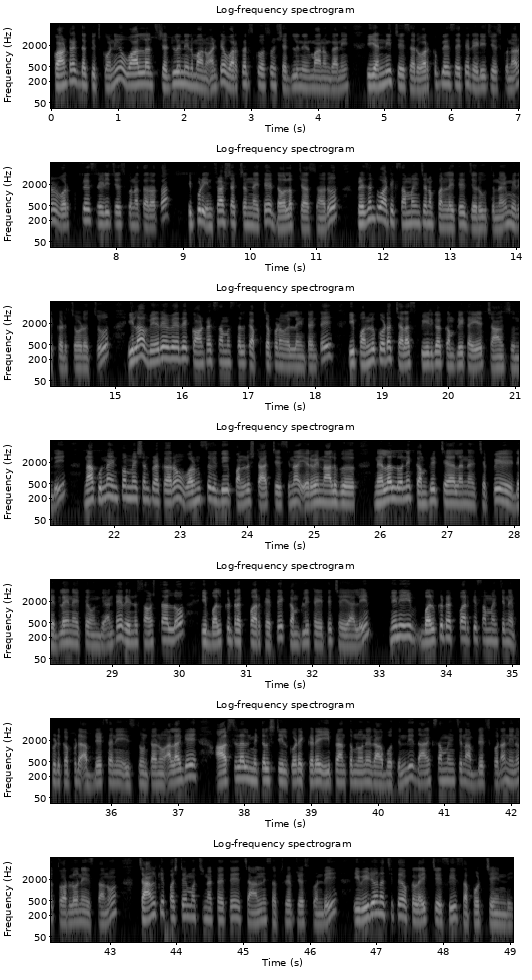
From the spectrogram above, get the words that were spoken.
కాంట్రాక్ట్ దక్కించుకొని వాళ్ళ షెడ్ల నిర్మాణం అంటే వర్కర్స్ కోసం షెడ్ల నిర్మాణం కానీ ఇవన్నీ చేశారు. వర్క్ ప్లేస్ అయితే రెడీ చేసుకున్నారు. వర్క్ ప్లేస్ రెడీ చేసుకున్న తర్వాత ఇప్పుడు ఇన్ఫ్రాస్ట్రక్చర్ని అయితే డెవలప్ చేస్తున్నారు. ప్రజెంట్ వాటికి సంబంధించిన పనులు అయితే జరుగుతున్నాయి. మీరు ఇక్కడ చూడొచ్చు. ఇలా వేరే వేరే కాంట్రాక్ట్ సంస్థలకి అప్పచెప్పడం వల్ల ఏంటంటే ఈ పనులు కూడా చాలా స్పీడ్గా కంప్లీట్ అయ్యే ఛాన్స్ ఉంది. నాకున్న ఇన్ఫర్మేషన్ ప్రకారం ప్రకారం వన్స్ ఇది పనులు స్టార్ట్ చేసిన ఇరవై నాలుగు నెలల్లోనే కంప్లీట్ చేయాలని చెప్పి డెడ్ లైన్ అయితే ఉంది. అంటే రెండు సంవత్సరాల్లో ఈ బల్క్ డ్రగ్ పార్క్ అయితే కంప్లీట్ అయితే చేయాలి. నేను ఈ బల్క్ డ్రగ్ పార్క్కి సంబంధించిన ఎప్పటికప్పుడు అప్డేట్స్ అని ఇస్తుంటాను. అలాగే ఆర్సిలల్ మిటల్ స్టీల్ కూడా ఇక్కడే ఈ ప్రాంతంలోనే రాబోతుంది. దానికి సంబంధించిన అప్డేట్స్ కూడా నేను త్వరలోనే ఇస్తాను. ఛానల్కి ఫస్ట్ టైం వచ్చినట్టయితే ఛానల్ని సబ్స్క్రైబ్ చేసుకోండి. ఈ వీడియో నచ్చితే ఒక లైక్ చేసి సపోర్ట్ చేయండి.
